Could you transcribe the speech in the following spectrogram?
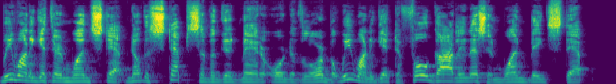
We want to get there in one step. No, the steps of a good man are ordered of the Lord, but we want to get to full godliness in one big step.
